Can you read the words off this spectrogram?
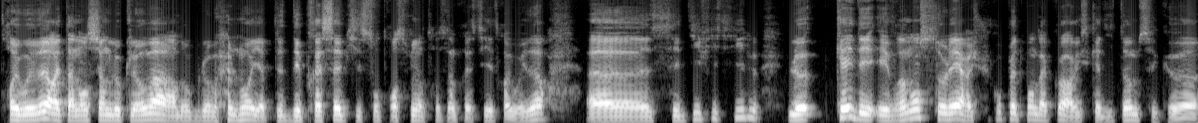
Troy Weaver est un ancien de l'Oklahoma, hein, donc globalement, il y a peut-être des préceptes qui se sont transmis entre Saint Presti et Troy Weaver. Euh, c'est difficile. Le Cade est, vraiment solaire et je suis complètement d'accord avec ce qu'a dit Tom, c'est que euh,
